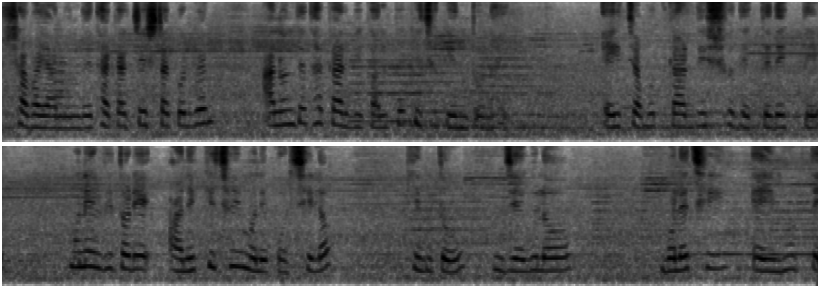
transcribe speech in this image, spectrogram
সবাই আনন্দে থাকার চেষ্টা করবেন। আনন্দে থাকার বিকল্প কিছু কিন্তু নাই। এই চমৎকার দৃশ্য দেখতে দেখতে মনের ভিতরে অনেক কিছুই মনে পড়ছিল। কিন্তু যেগুলো বলেছি এই মুহূর্তে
